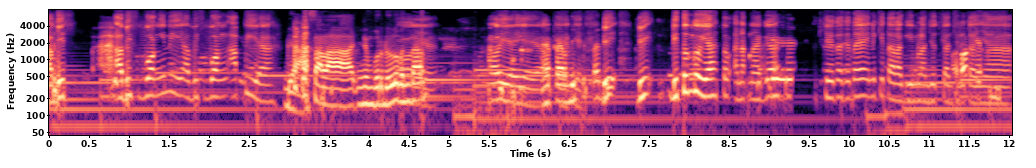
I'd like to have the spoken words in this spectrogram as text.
Abis abis buang ini, abis buang api ya. Biasalah nyembur dulu bentar. Oh iya. Oh iya iya. iya. Dikit tadi. Di di ditunggu ya anak naga. Cerita-ceritanya ini kita lagi melanjutkan ceritanya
